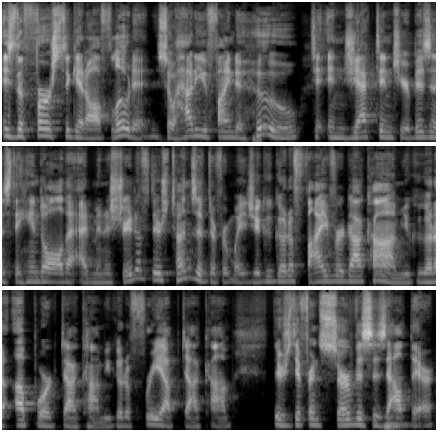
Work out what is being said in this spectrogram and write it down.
is the first to get offloaded. So how do you find a who to inject into your business to handle all the administrative? There's tons of different ways. You could go to fiverr.com, you could go to upwork.com, you go to freeup.com. There's different services out there.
